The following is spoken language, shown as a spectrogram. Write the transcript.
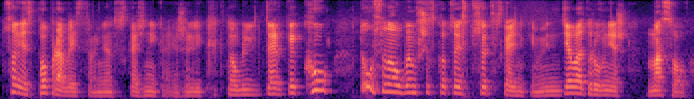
co jest po prawej stronie wskaźnika. Jeżeli kliknąłbym literkę Q, to usunąłbym wszystko, co jest przed wskaźnikiem, więc działa to również masowo.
